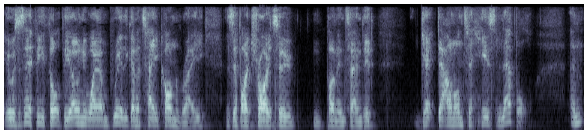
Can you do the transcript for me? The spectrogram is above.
It was as if he thought the only way I'm really going to take on Rey is if I try to, pun intended, get down onto his level. And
